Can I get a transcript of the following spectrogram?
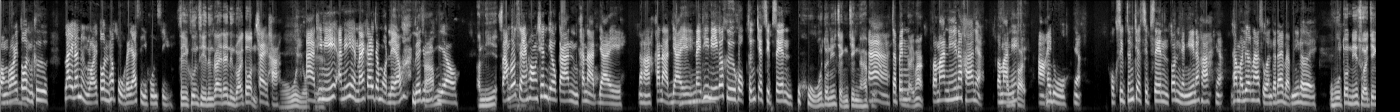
สองร้อยต้นคือไร่ละหนึ่งร้อยต้น ถ้าปลูกระยะสี่คูณสี่สี่คูณสี่หนึ่งไร่ได้หนึ่งร้อยต้น ใช่ค่ะโอ้ยโออ่าเคทีนี้อันนี้เห็นไหมใกล้จะหมดแล้วเหลืออยู่นิดสามเดียว อันนี้สามรถแสงทองเช่นเดียวกัน ขนาดใหญ่นะคะ ขนาดใหญ่อืมในที่นี้ก็คือหกถึงเจ็ดสิบเซนโอ้โหตัวนี้เจ๋งจริงนะครับพี่อ่า จะเป็นต้นใหญ่มาก ประมาณนี้นะคะ เนี่ย ประมาณครับนี้พี่ต้อยอ่าให้ดูเนี่ยหกสิบถึงเจ็ดสิบเซนต้นอย่างนี้นะคะ เนี่ยถ้ามาเลือกหน้าสวนจะได้แบบนี้เลยโอ้โหต้นนี้สวยจริง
